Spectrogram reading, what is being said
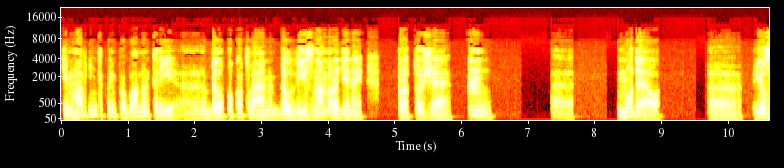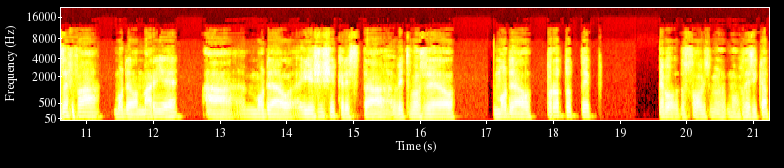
tím hlavním takovým problémem, který byl ukotven, byl význam rodiny, protože model Eh, Josefa, model Marie a model Ježíše Krista vytvořil model prototyp, nebo doslova bychom mohli říkat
